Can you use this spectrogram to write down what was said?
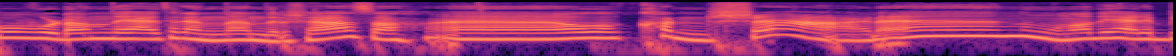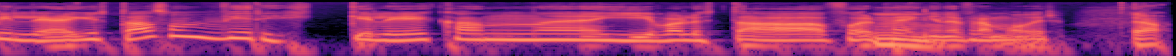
på hvordan de her trendene endrer seg. Altså. Eh, og kanskje er det noen av de her billige gutta som virkelig kan gi valuta for pengene framover. Ja.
